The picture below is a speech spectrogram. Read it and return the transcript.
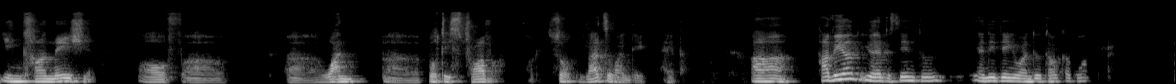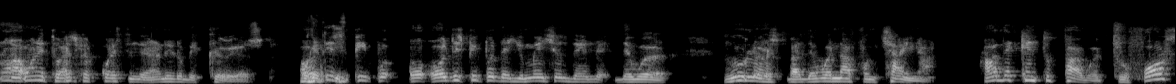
incarnation of uh, uh, one uh, bodhisattva. Okay, so that's one thing happened. Uh, Javier, you have seen to anything you want to talk about? No, I wanted to ask a question that I'm a little bit curious. Okay. All these people, all, all these people that you mentioned, they, they were rulers, but they were not from China how they came to power through force,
